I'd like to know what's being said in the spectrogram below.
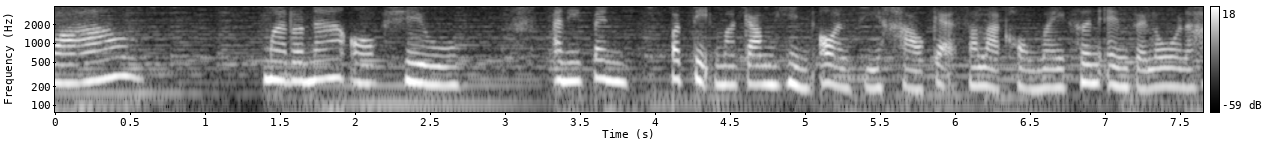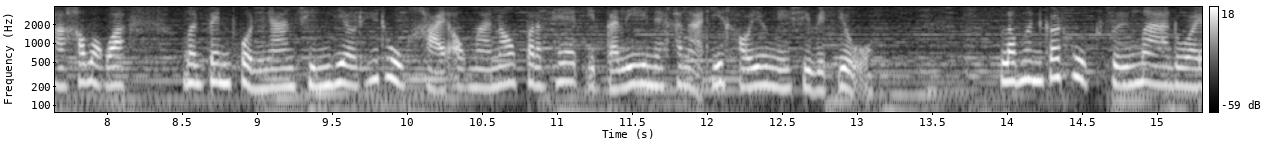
ว้าว มาโดน่าออฟชิลอันนี้เป็นประติมากรรมหินอ่อนสีขาวแกะสลักของไมเคิลแองเจโลนะคะ เขาบอกว่ามันเป็นผลงานชิ้นเดียวที่ถูกขายออกมานอกประเทศอิตาลีในขณะที่เขายังมีชีวิตอยู่ แล้วมันก็ถูกซื้อมาโดย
